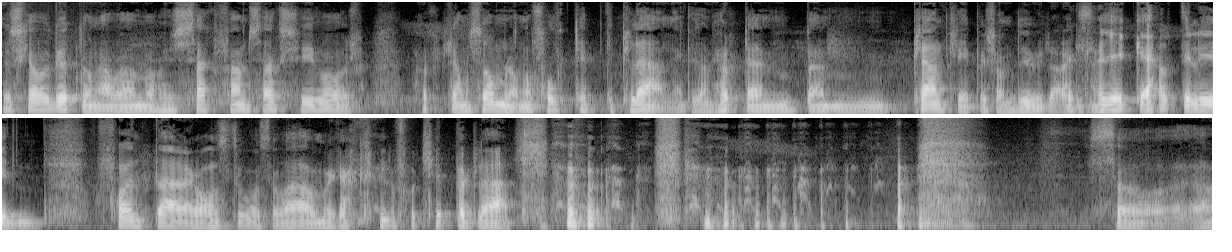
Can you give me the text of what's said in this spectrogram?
Jeg husker jeg var guttunge, jeg var fem-seks-syv år hørte om somrene når folk klippet plen. ikke sant? Hørte en, en plenklipper som dura. ikke sant? Gikk jeg etter lyden og fant der og han sto og så var jeg om jeg kunne få klippe plen. så ja.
